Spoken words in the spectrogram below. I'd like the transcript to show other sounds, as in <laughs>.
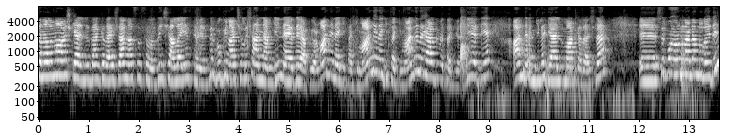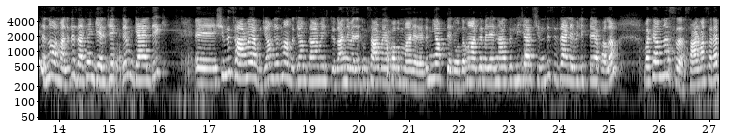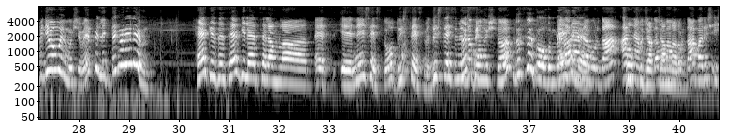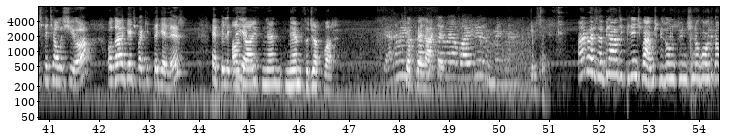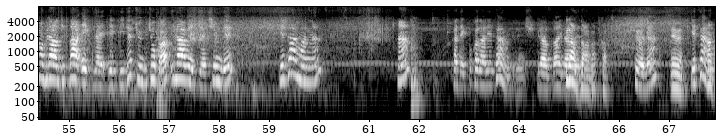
Kanalıma hoş geldiniz arkadaşlar. Nasılsınız? İnşallah iyisinizdir. Bugün açılışı annemgilin evde yapıyorum. Annene git hakim, annene git hakim, annene yardım et hakim diye diye annemgile geldim arkadaşlar. Ee, sırf o yorumlardan dolayı değil de normalde de zaten gelecektim. Geldik. Ee, şimdi sarma yapacağım. Ne zamandır canım sarma istiyordu. Anneme dedim sarma yapalım mı anne dedim. Yap dedi o da. Malzemelerini hazırlayacağız şimdi. Sizlerle birlikte yapalım. Bakalım nasıl? Sarma sarabiliyor muymuşum? Hep birlikte görelim. Herkese sevgiler, selamlar. Evet, e, ne sesti o? Dış ses mi? Dış sesimiz Dış konuştu. Dış ses oldum ben Beyler anne. de burada, Çok annem sıcak burada, babam canlarım. burada. Barış işte çalışıyor. O da geç vakitte gelir. Hep birlikte Acayip nem, nem sıcak var. Kendime Çok Çok felaket. felaket. bayılıyorum ben ya. yeriz. Arkadaşlar birazcık pirinç varmış. Biz onu suyun içine koyduk ama birazcık daha ekle, ekleyeceğiz. Çünkü çok az. ilave edeceğiz şimdi. Yeter mi anne? Ha? Kadek bu kadar yeter mi pirinç? Biraz daha ilave Biraz daha kat kat. Şöyle. Evet. Yeter Hah. mi?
